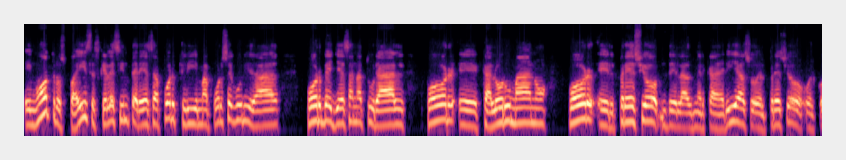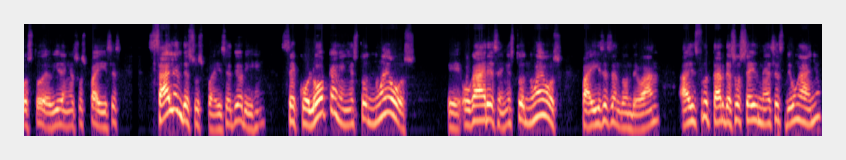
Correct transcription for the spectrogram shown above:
en otros países que les interesa por clima, por seguridad, por belleza natural, por eh, calor humano, por el precio de las mercaderías o del precio o el costo de vida en esos países, salen de sus países de origen, se colocan en estos nuevos eh, hogares, en estos nuevos países en donde van a disfrutar de esos seis meses de un año,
